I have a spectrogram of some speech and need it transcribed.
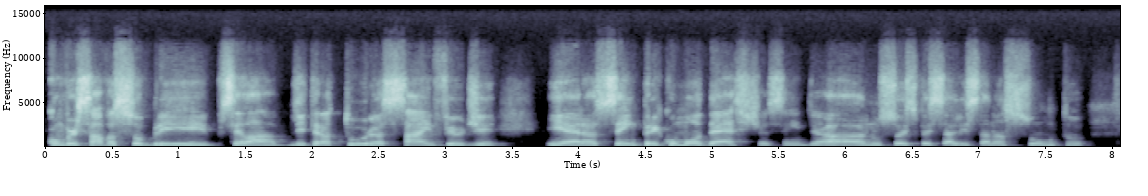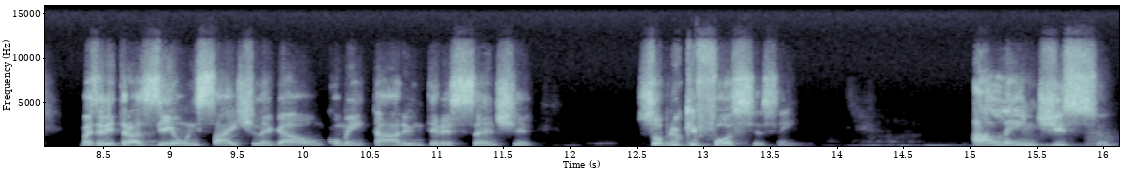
conversava sobre, sei lá, literatura, Seinfeld, e era sempre com modéstia, assim, de, ah, não sou especialista no assunto, mas ele trazia um insight legal, um comentário interessante sobre o que fosse, assim. Além disso,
